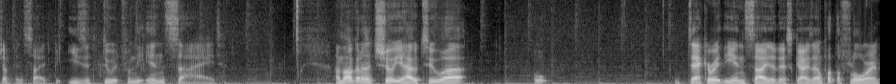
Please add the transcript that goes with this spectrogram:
Jump inside. It'd be easy to do it from the inside. I'm not going to show you how to uh, oh, decorate the inside of this, guys. I'll put the floor in.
